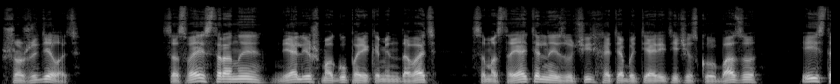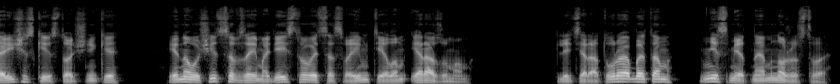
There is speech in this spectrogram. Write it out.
Что же делать? Со своей стороны, я лишь могу порекомендовать самостоятельно изучить хотя бы теоретическую базу и исторические источники и научиться взаимодействовать со своим телом и разумом. Литература об этом несметное множество.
